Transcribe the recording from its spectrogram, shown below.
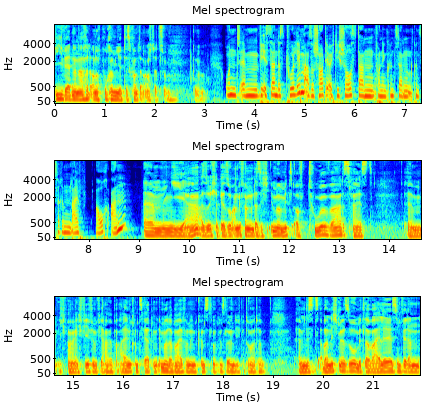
die werden danach halt auch noch programmiert. Das kommt dann auch noch dazu. Genau. Und ähm, wie ist dann das Tourleben? Also schaut ihr euch die Shows dann von den Künstlern und Künstlerinnen live auch an? Ähm, ja, also ich habe ja so angefangen, dass ich immer mit auf Tour war. Das heißt, Ähm, ich war eigentlich vier, fünf Jahre bei allen Konzerten immer dabei von den Künstlern und Künstlerinnen, die ich betreut habe. Ähm, das ist jetzt aber nicht mehr so. Mittlerweile sind wir dann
